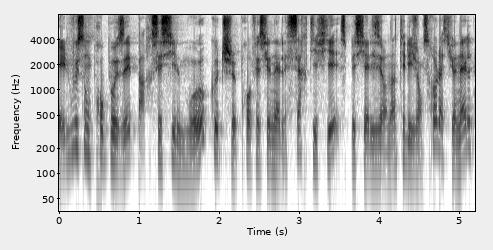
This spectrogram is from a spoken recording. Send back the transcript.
et ils vous sont proposés par Cécile Mouot, coach professionnel certifié spécialisé en intelligence relationnelle,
